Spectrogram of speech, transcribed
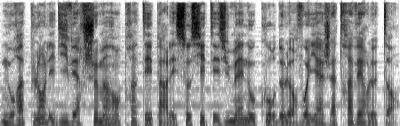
nous rappelant les divers chemins empruntés par les sociétés humaines au cours de leur voyage à travers le temps.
